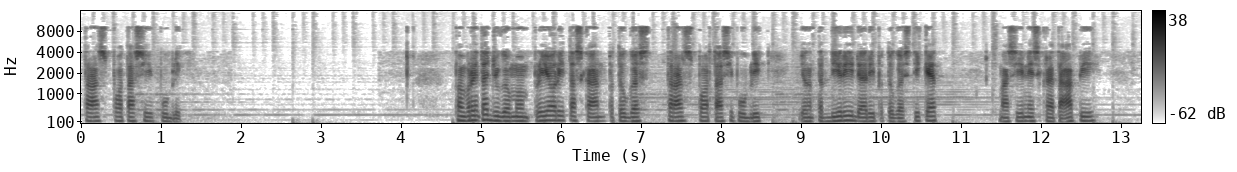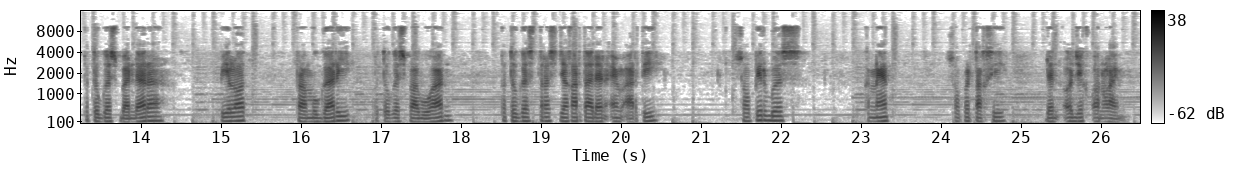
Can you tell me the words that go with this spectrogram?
transportasi publik. Pemerintah juga memprioritaskan petugas transportasi publik yang terdiri dari petugas tiket, masinis kereta api, petugas bandara, pilot, pramugari, petugas pelabuhan, petugas Transjakarta dan MRT, sopir bus, kenet, sopir taksi, dan ojek online.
